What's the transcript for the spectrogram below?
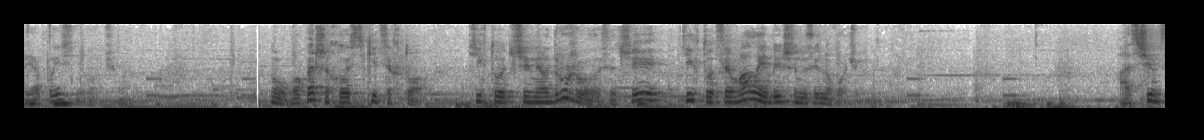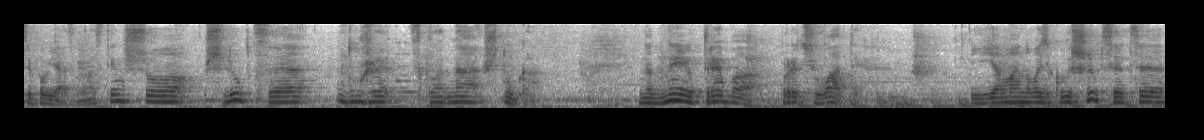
А я поясню вам чому. Ну, по-перше, холостяки це хто? Ті, хто чи не одружувалися, чи ті, хто це мали і більше не сильно хочуть. А з чим це пов'язано? А з тим, що шлюб це дуже складна штука. Над нею треба працювати. І я маю на увазі, коли шлюб, це, це.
